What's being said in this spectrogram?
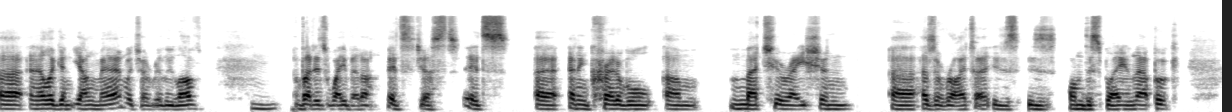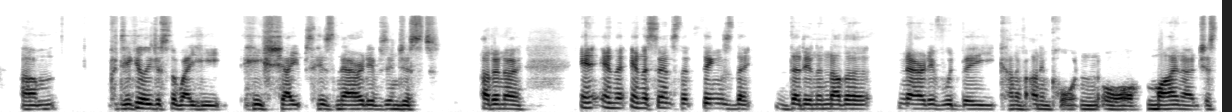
uh, an elegant young man, which I really loved, mm. but it's way better. It's just it's uh, an incredible um, maturation uh, as a writer is is on display in that book. Um, particularly just the way he he shapes his narratives in just I don't know in in the, in the sense that things that that in another narrative would be kind of unimportant or minor just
